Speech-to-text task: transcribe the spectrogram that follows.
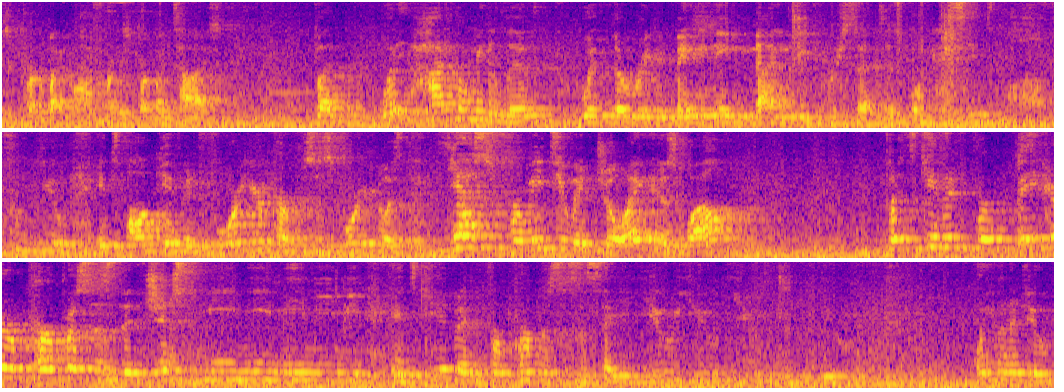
as part of my offerings, part of my tithes. But what, how do you want me to live with the remaining 90% as well? Because it's all you. It's all given for your purposes, for your goals. Yes, for me to enjoy as well, but it's given for bigger purposes than just me, me, me, me, me. It's given for purposes to say you, you, you, you. What do you want to do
